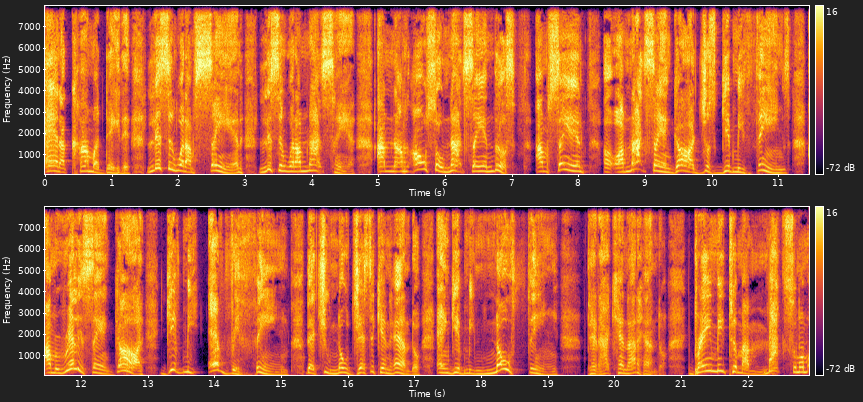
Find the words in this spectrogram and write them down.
and accommodated. Listen what I'm saying. Listen what I'm not saying. I'm, I'm also not saying this. I'm saying, uh, I'm not saying, God, just give me things. I'm really saying, God, give me everything that you know Jesse can handle and give me no thing that I cannot handle. Bring me to my maximum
